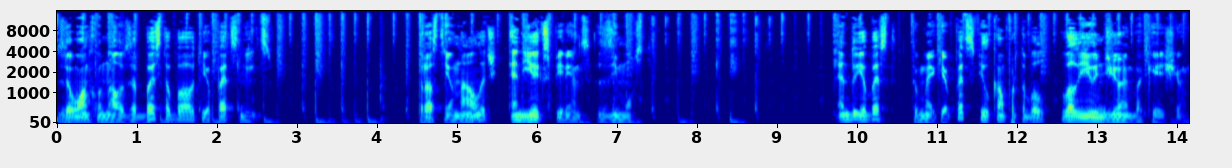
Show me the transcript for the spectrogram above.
the one who knows the best about your pet's needs. Trust your knowledge and your experience the most. And do your best to make your pets feel comfortable while you enjoy a vacation.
